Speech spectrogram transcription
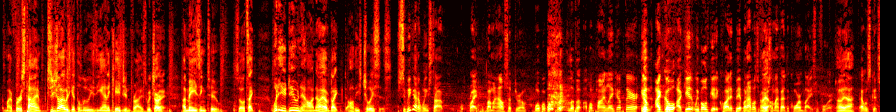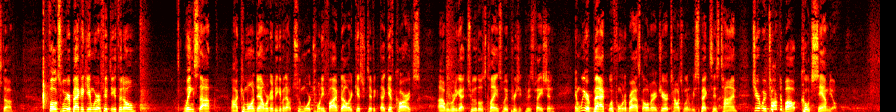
My first time. 'Cause usually I always get the Louisiana Cajun fries, which are Right. amazing too. So it's like, what do you do now? Now I have like all these choices. See, we got a wing stop right by my house up there. On, we both live up, up on Pine Lake up there, and Yep. I go. I get it. We both get it quite a bit, but I was the Oh, first yeah. time I've had the corn bites before. Oh yeah. That was good stuff. Folks, we are back again. We're at 50th and O. Wingstop. Uh, come on down. We're going to be giving out two more $25 gift certificate, uh, gift cards. Uh, we've already got two of those claims, so we appreciate the participation. And we are back with former Nebraska All-American Jared Tomich. We want to respect his time. Jared, we've talked about Coach Samuel.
